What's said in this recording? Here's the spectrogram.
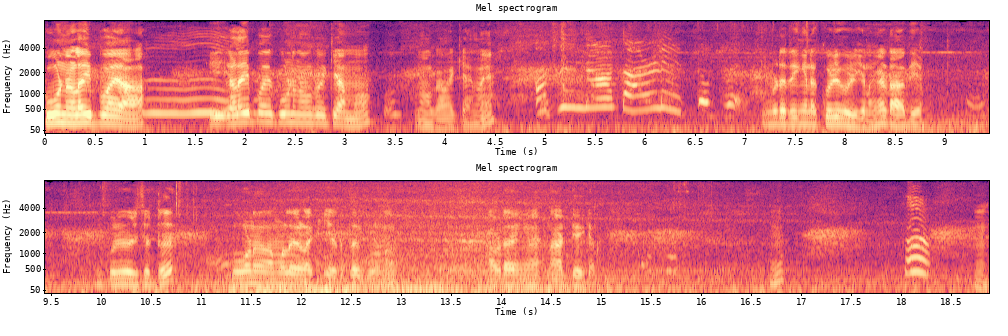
കൂൺ ഇളകി പോയാ ഈ ഇളകി പോയ കൂണ് നമുക്ക് വെക്കാമോ? നോക്കാം വെക്കാമേ. ഇവിടെ ഒരു ഇങ്ങനെ കുഴി കുഴിക്കണം കേട്ടോ ആദ്യം. കുഴി കുഴിച്ചിട്ട് കൂണ് നമ്മൾ ഇളക്കി എടുത്ത കൂണ് അവിടെ ഇങ്ങനെ നാട്ടി വെക്കണം. ഏ. ഉം.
